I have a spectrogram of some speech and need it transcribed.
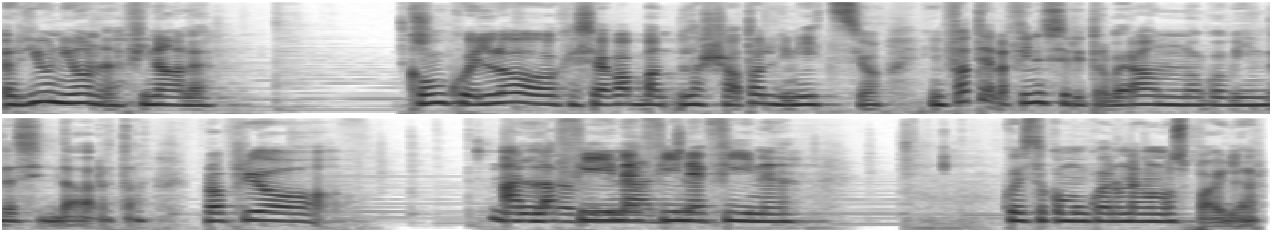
riunione finale con quello che si aveva lasciato all'inizio. Infatti alla fine si ritroveranno Govinda e Siddhartha, proprio alla fine, villaggio. fine, fine. Questo comunque non è uno spoiler.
